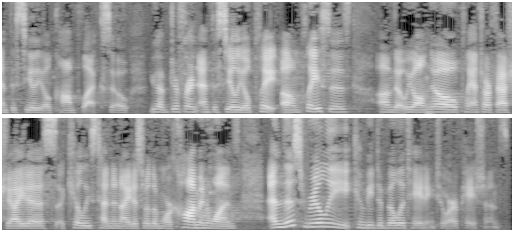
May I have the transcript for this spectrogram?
enthesial complex. So you have different enthesial pla- um, places um, that we all know, plantar fasciitis, Achilles tendonitis are the more common ones. And this really can be debilitating to our patients.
